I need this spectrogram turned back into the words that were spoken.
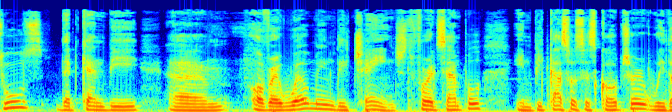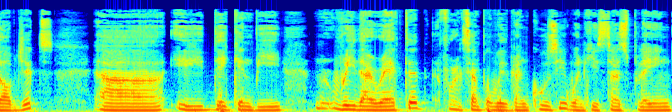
tools that can be um, overwhelmingly changed. For example, in Picasso's sculpture with objects, uh, it, they can be redirected. For example, with Brancusi, when he starts playing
